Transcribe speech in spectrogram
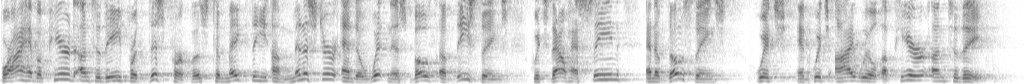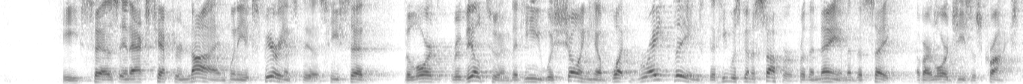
For I have appeared unto thee for this purpose, to make thee a minister and a witness both of these things which thou hast seen, and of those things which in which I will appear unto thee. He says in Acts chapter 9, when he experienced this, he said, The Lord revealed to him that he was showing him what great things that he was going to suffer for the name and the sake of our Lord Jesus Christ.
